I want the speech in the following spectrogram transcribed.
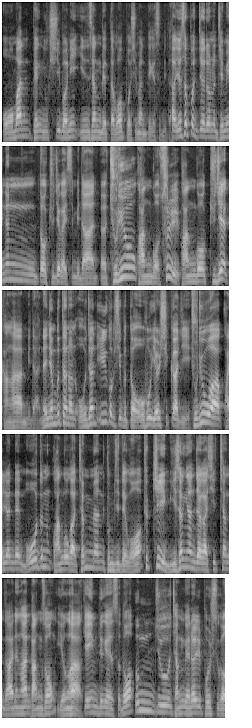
5만 160원이 인상됐다고 보시면 되겠습니다. 아, 여섯 번째로는 재미있는 또 규제가 있습니다. 어, 주류 광고, 술 광고 규제 강화합니다. 내년부터는 오전 7시부터 오후 10시까지 주류와 관련된 모든 광고가 전면 금지되고 특히 미성년자가 시청 가능한 방송, 영화, 게임 등에서도 음주 장면을 볼 수가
